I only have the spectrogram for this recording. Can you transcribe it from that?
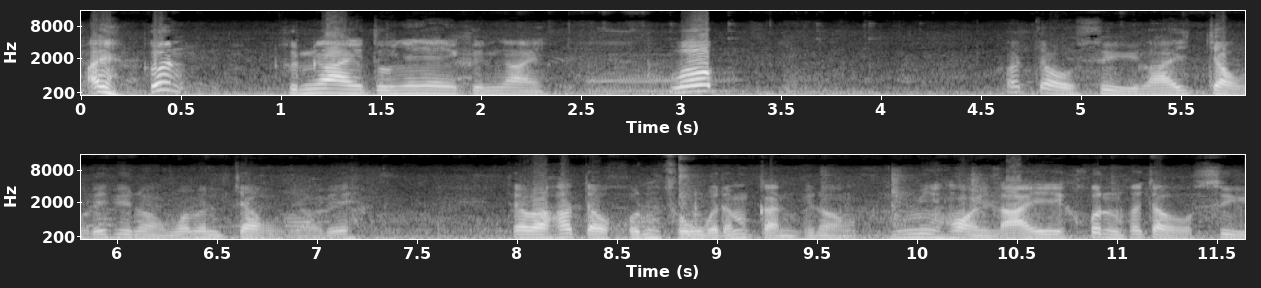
ไปขึ้น ขึ้นง่ายตัวใหญ่ๆขึ้นง่ายเวิบเขาเจ้าสื่อหลายเจ้าได้พี่น้องว่ามันเจ้าเดียวด้แต่ว่าเขาเจ้าขนชงไปน้ำกันพี่น้องมันมีหอยหลายคนเขาเจ้าสื่อ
